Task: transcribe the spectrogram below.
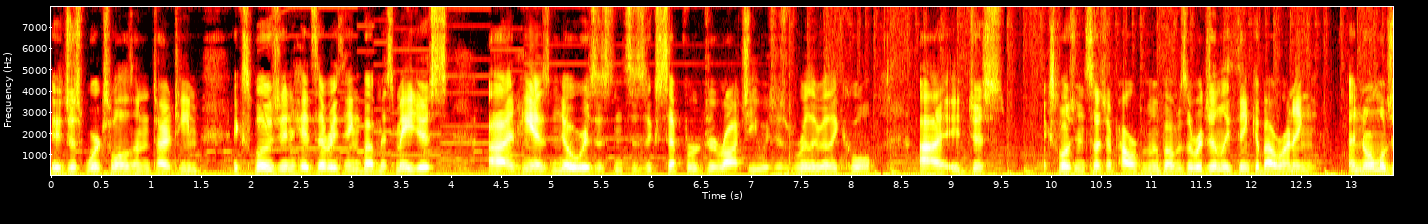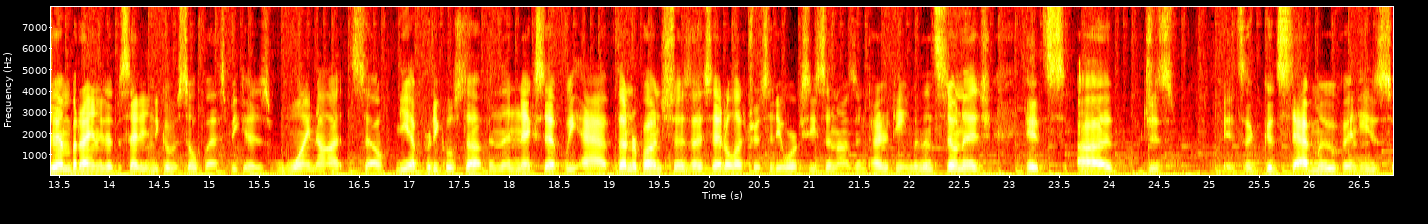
it just works well as an entire team. Explosion hits everything but Mismagius. Uh, and he has no resistances except for Jirachi, which is really, really cool. Uh, it just Explosion is such a powerful move. I was originally thinking about running a normal gem, but I ended up deciding to go with Soul Blast because why not? So, yeah, pretty cool stuff. And then next up, we have Thunder Punch. As I said, Electricity works his entire team. And then Stone Edge hits uh, just, it's a good stab move. And he's,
